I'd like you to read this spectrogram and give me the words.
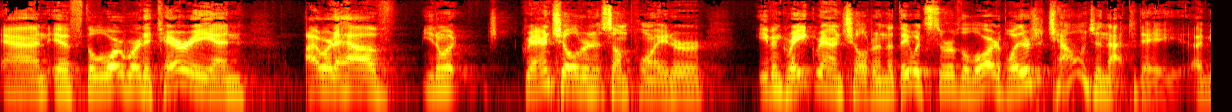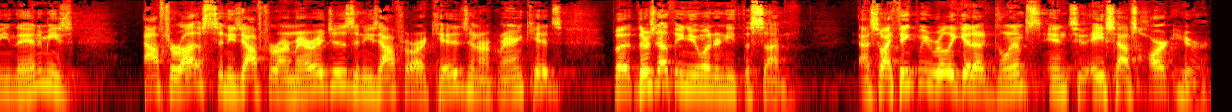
And if the Lord were to tarry and I were to have, you know, grandchildren at some point or even great grandchildren, that they would serve the Lord. Boy, there's a challenge in that today. I mean, the enemy's after us and he's after our marriages and he's after our kids and our grandkids, but there's nothing new underneath the sun. And so I think we really get a glimpse into Asaph's heart here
